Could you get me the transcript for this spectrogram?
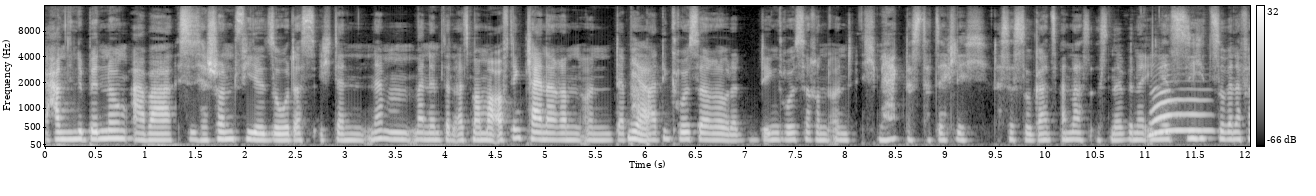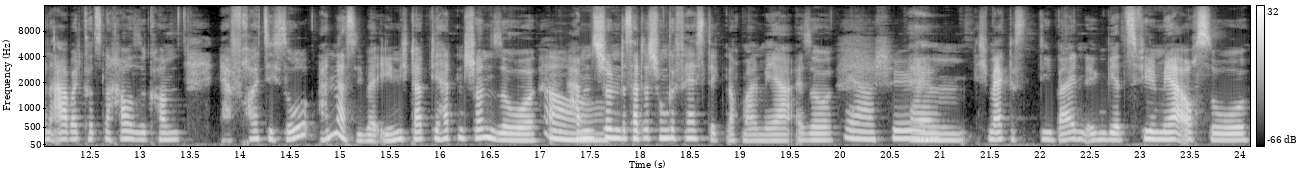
haben die eine Bindung, aber es ist ja schon viel so, dass ich dann, ne, man nimmt dann als Mama auf den kleineren und der Papa Ja. die größere oder den größeren und ich merke das tatsächlich, dass es so ganz anders ist, ne, wenn er ihn jetzt sieht, so wenn er von der Arbeit kurz nach Hause kommt, er freut sich so anders über ihn. Ich glaube, die hatten schon so, Oh. haben schon, das hat das schon gefestigt nochmal mehr. Also Ja, schön. Ähm, ich merke, dass die beiden irgendwie jetzt viel mehr auch so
